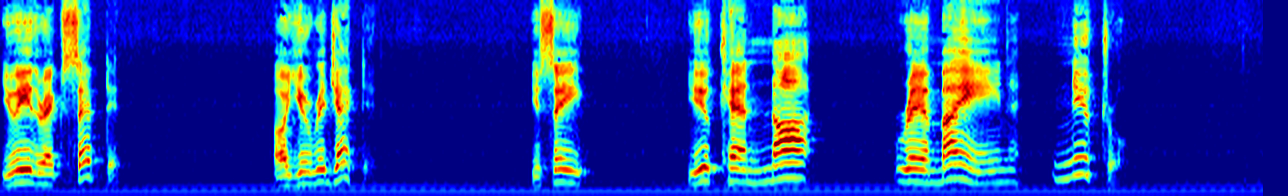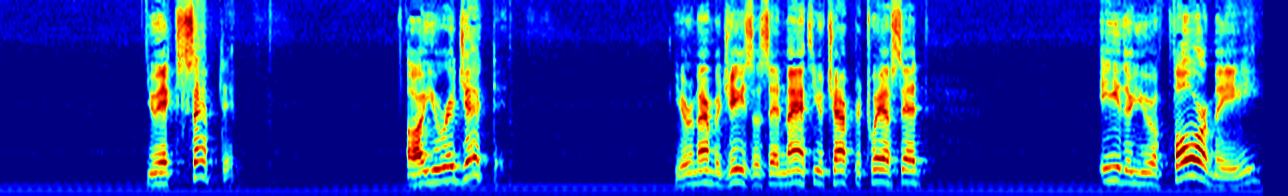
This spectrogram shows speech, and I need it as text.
You either accept it or you reject it. You see, you cannot remain neutral. You accept it or you reject it. You remember Jesus in Matthew chapter 12 said, Either you're for me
